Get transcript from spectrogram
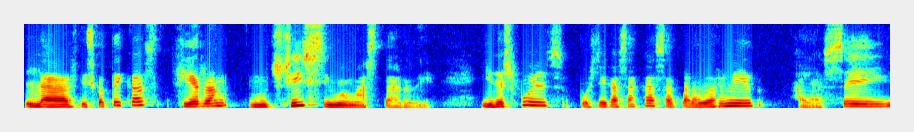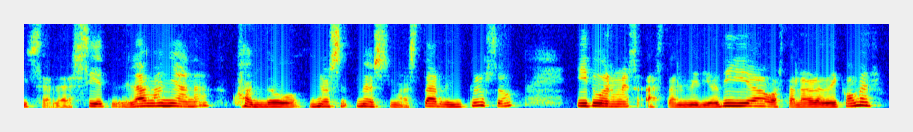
Las discotecas cierran muchísimo más tarde y después pues llegas a casa para dormir a las 6, a las 7 de la mañana, cuando no es, no es más tarde incluso, y duermes hasta el mediodía o hasta la hora de comer.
